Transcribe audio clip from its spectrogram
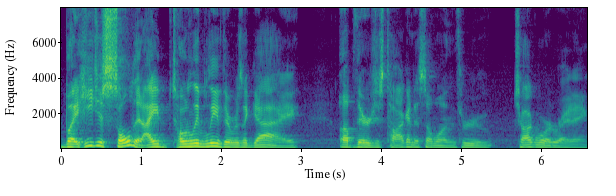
but he just sold it. I totally believe there was a guy up there just talking to someone through chalkboard writing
